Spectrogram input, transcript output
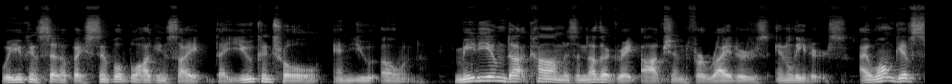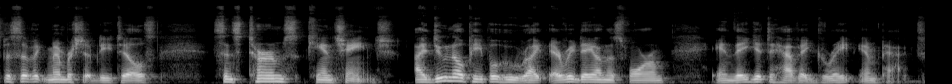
where you can set up a simple blogging site that you control and you own. Medium.com is another great option for writers and leaders. I won't give specific membership details since terms can change. I do know people who write every day on this forum and they get to have a great impact.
